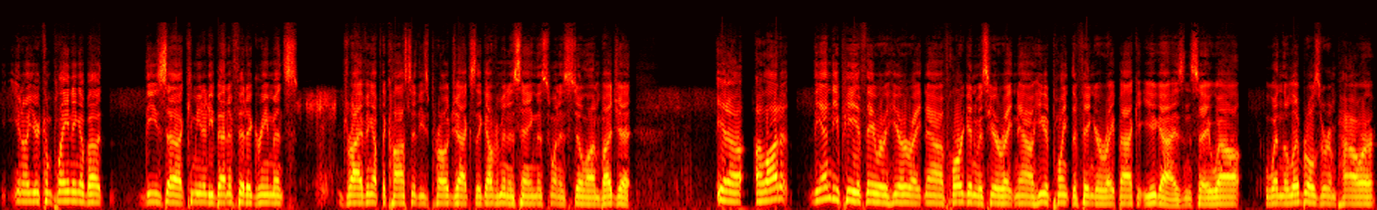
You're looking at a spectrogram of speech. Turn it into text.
you know, you're complaining about these uh, community benefit agreements driving up the cost of these projects. The government is saying this one is still on budget. You know, a lot of the NDP, if they were here right now, if Horgan was here right now, he would point the finger right back at you guys and say, well, when the Liberals were in power,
